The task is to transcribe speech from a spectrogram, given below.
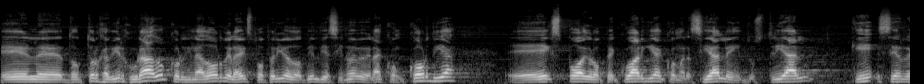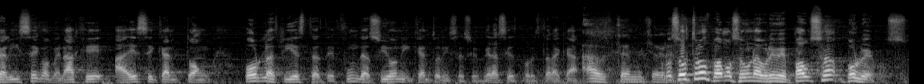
el eh, doctor Javier Jurado, coordinador de la Expo Feria 2019 de la Concordia, eh, expo Agropecuaria, Comercial e Industrial que se realiza en homenaje a ese cantón por las fiestas de fundación y cantonización. Gracias por estar acá. A usted, muchas gracias. Nosotros vamos a una breve pausa, volvemos.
